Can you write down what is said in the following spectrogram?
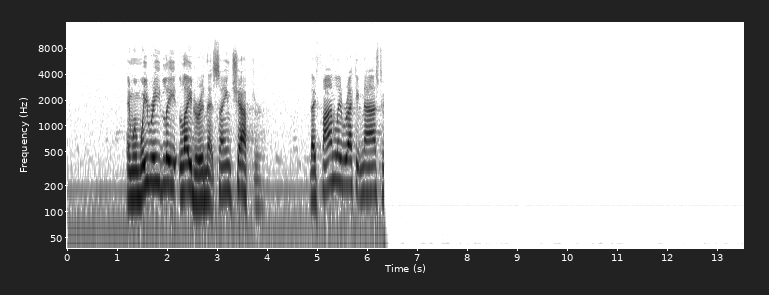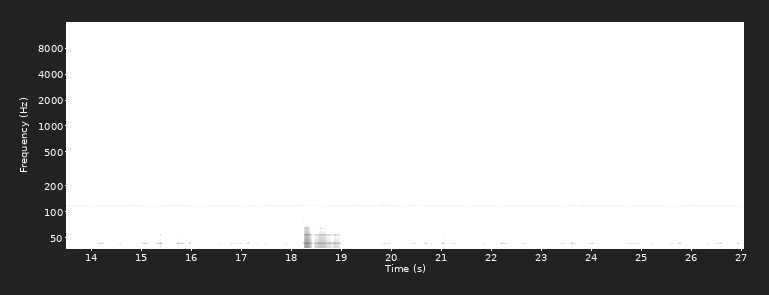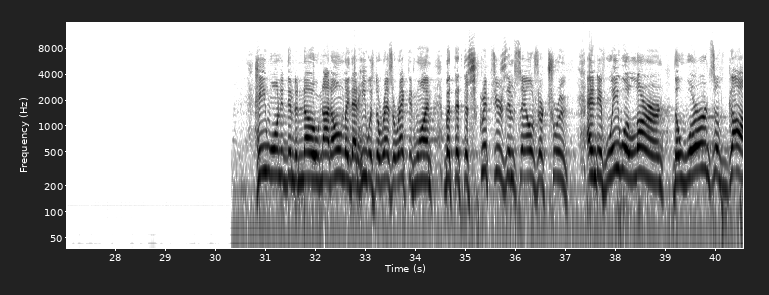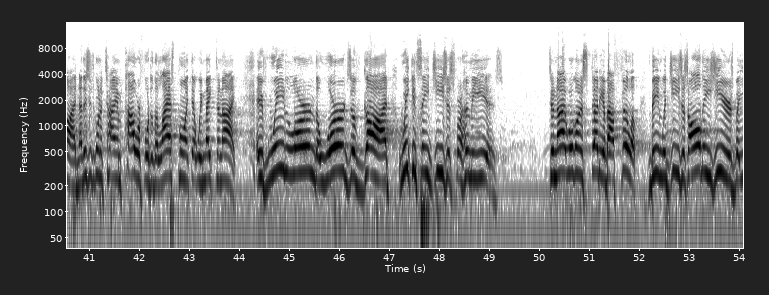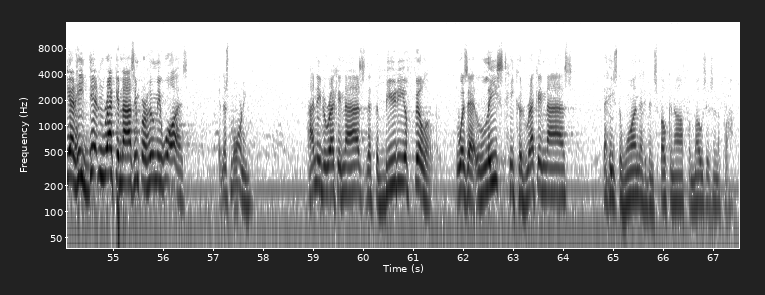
And when we read later in that same chapter, they finally recognized He wanted them to know not only that He was the resurrected one, but that the Scriptures themselves are truth. And if we will learn the words of God, now this is going to tie in powerful to the last point that we make tonight. If we learn the words of God, we can see Jesus for whom He is. Tonight we're going to study about Philip being with Jesus all these years, but yet he didn't recognize him for whom he was. And this morning, I need to recognize that the beauty of Philip was at least he could recognize that he's the one that had been spoken of from Moses and the prophets.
